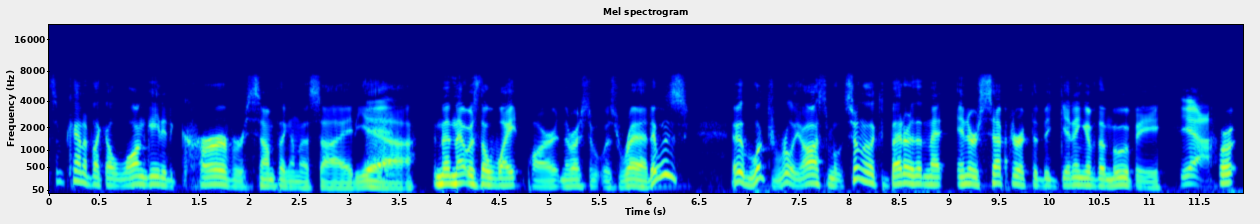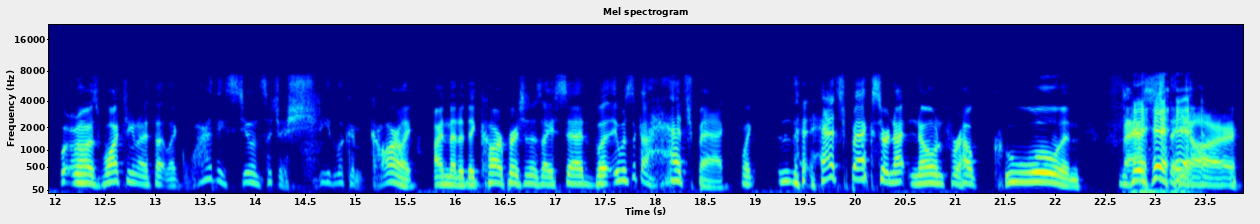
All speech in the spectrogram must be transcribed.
some kind of like elongated curve or something on the side. Yeah. Yeah. And then that was the white part, and the rest of it was red. It was it looked really awesome. It certainly looked better than that interceptor at the beginning of the movie. Yeah. Where, when I was watching it, I thought like, why are they stealing such a shitty looking car? Like I'm not a big car person, as I said, but it was like a hatchback. Like hatchbacks are not known for how cool and fast they are.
